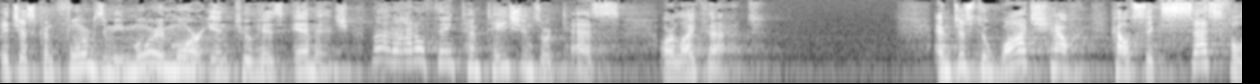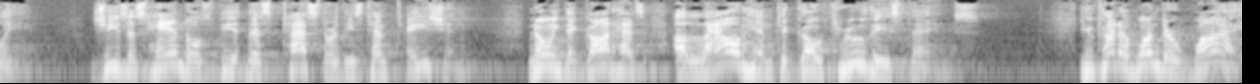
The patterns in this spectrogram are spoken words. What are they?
it just conforms me more and more into his image. No, I don't think temptations or tests are like that and just to watch how, how successfully Jesus handles the, this test or these temptation, knowing that God has allowed him to go through these things. You kind of wonder why.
